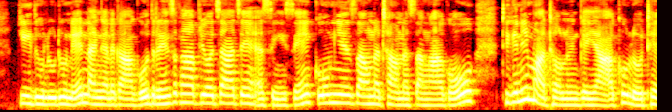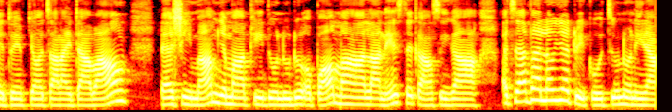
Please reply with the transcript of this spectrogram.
။ပြည်သူလူထုနဲ့နိုင်ငံတကာကိုသတင်းစကားပြောကြားခြင်းအစီအစဉ်ကိုမြင့်ဆောင်2025ကိုဒီကနေ့မှထုတ်လွှင့်ကြရအခုလိုထည့်သွင်းပြောကြားလိုက်တာပါ။လက်ရှိမှာမြန်မာပြည်သူလူထုအပေါ်မဟာလာနဲ့စစ်ကောင်စီကအကြမ်းဖက်လုပ်ရက်တွေကိုကျူးလွန်နေတာ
